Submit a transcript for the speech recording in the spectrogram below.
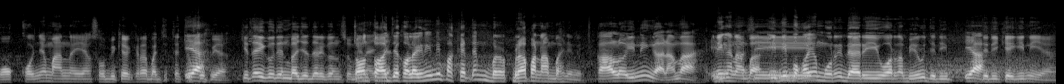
pokoknya mana yang Sobi kira-kira budgetnya Iya, cukup ya? Kita ikutin budget dari konsumen Contoh aja kalau yang ini, ini paketnya ber- berapa nambahnya nih? Kalau ini nggak nambah. Ini nggak nambah. masih- Ini pokoknya murni dari warna biru jadi Iya. jadi kayak gini ya.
